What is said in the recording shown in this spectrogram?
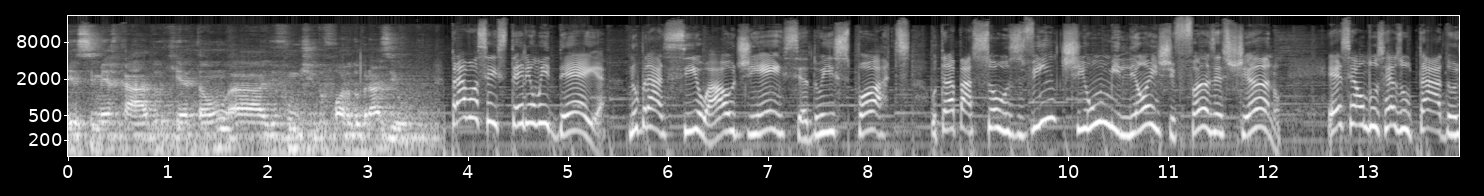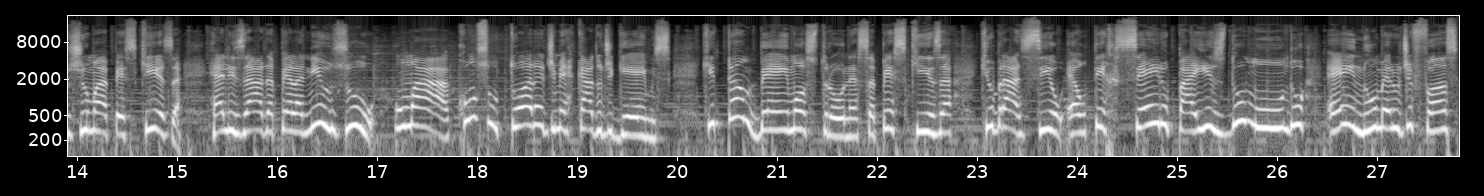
esse mercado que é tão uh, difundido fora do Brasil. Para vocês terem uma ideia, no Brasil a audiência do esportes ultrapassou os 21 milhões de fãs este ano esse é um dos resultados de uma pesquisa realizada pela Newzoo, uma consultora de mercado de games, que também mostrou nessa pesquisa que o Brasil é o terceiro país do mundo em número de fãs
